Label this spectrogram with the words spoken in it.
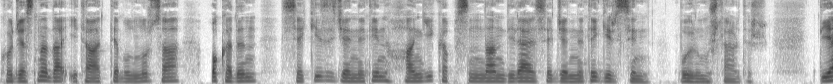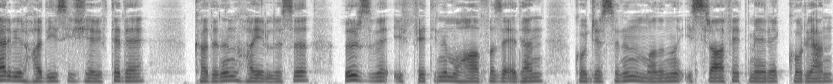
kocasına da itaatte bulunursa o kadın sekiz cennetin hangi kapısından dilerse cennete girsin buyurmuşlardır. Diğer bir hadisi şerifte de kadının hayırlısı ırz ve iffetini muhafaza eden, kocasının malını israf etmeyerek koruyan,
